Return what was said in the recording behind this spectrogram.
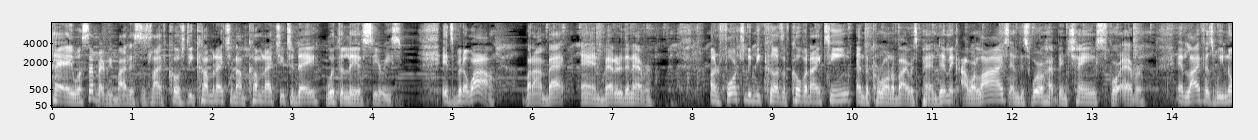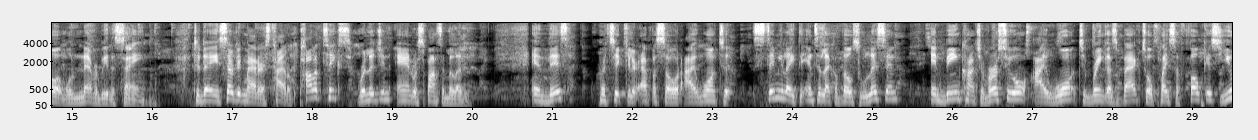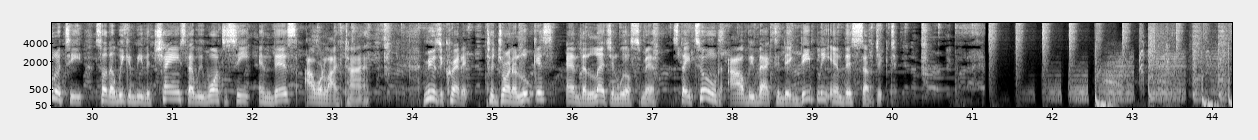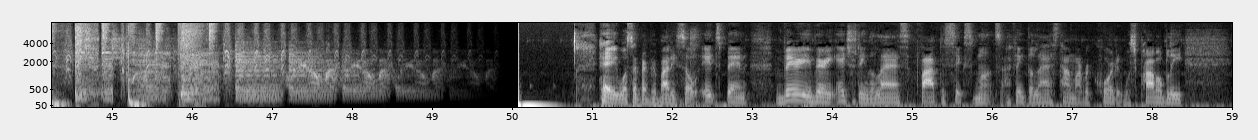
Hey, what's up, everybody? This is Life Coach D coming at you, and I'm coming at you today with the Live series. It's been a while, but I'm back and better than ever. Unfortunately, because of COVID 19 and the coronavirus pandemic, our lives and this world have been changed forever. And life as we know it will never be the same. Today's subject matter is titled Politics, Religion, and Responsibility. In this particular episode, I want to stimulate the intellect of those who listen. In being controversial, I want to bring us back to a place of focus, unity, so that we can be the change that we want to see in this, our lifetime. Music credit to Joyner Lucas and the legend Will Smith. Stay tuned, I'll be back to dig deeply in this subject. Hey, what's up, everybody? So it's been very, very interesting the last five to six months. I think the last time I recorded was probably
